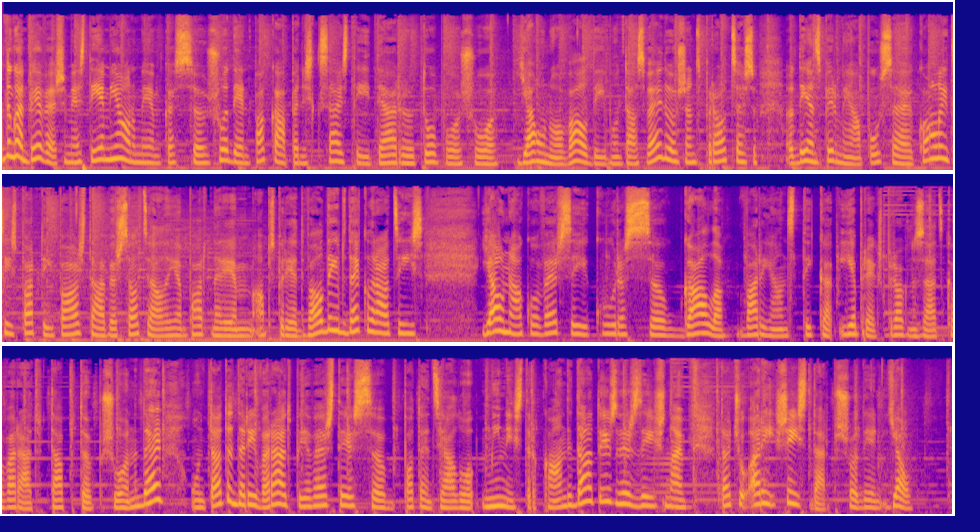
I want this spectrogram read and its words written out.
Bet nu gan pievēršamies tiem jaunumiem, kas šodien pakāpeniski saistīti ar topošo jauno valdību un tās veidošanas procesu. Dienas pirmajā pusē koalīcijas partiju pārstāvi ar sociālajiem partneriem apsprieda valdības deklarācijas jaunāko versiju, kuras gala variants tika iepriekš prognozēts, ka varētu tapt šonadēļ, un tad arī varētu pievērsties potenciālo ministra kandidātu izvirzīšanai. Taču arī šīs darbs šodien jau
